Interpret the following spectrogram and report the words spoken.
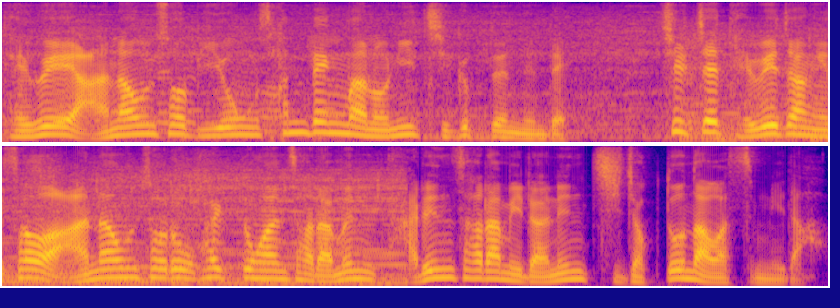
대회 아나운서 비용 300만 원이 지급됐는데 실제 대회장에서 아나운서로 활동한 사람은 다른 사람이라는 지적도 나왔습니다.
